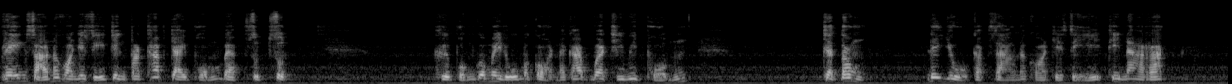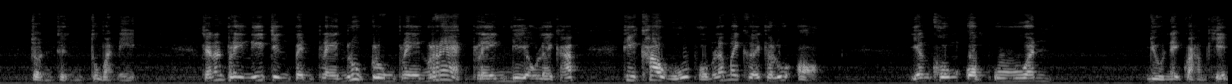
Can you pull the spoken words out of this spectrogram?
เพลงสาวนครชัยศรีจึงประทับใจผมแบบสุดๆ คือผมก็ไม่รู้มาก่อนนะครับ ว่าชีวิตผมจะต้อง ได้อยู่กับสาวนครเชัยศรีที่น่ารัก จนถึงทุกวันนี้ ฉะนั้นเพลงนี้จึงเป็นเพลงลูกกรุงเพลงแรกเพลงเดียวเลยครับ ที่เข้าหูผมแล้วไม่เคยทะลุออก ยังคงอบอวนอยู่ในความคิด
